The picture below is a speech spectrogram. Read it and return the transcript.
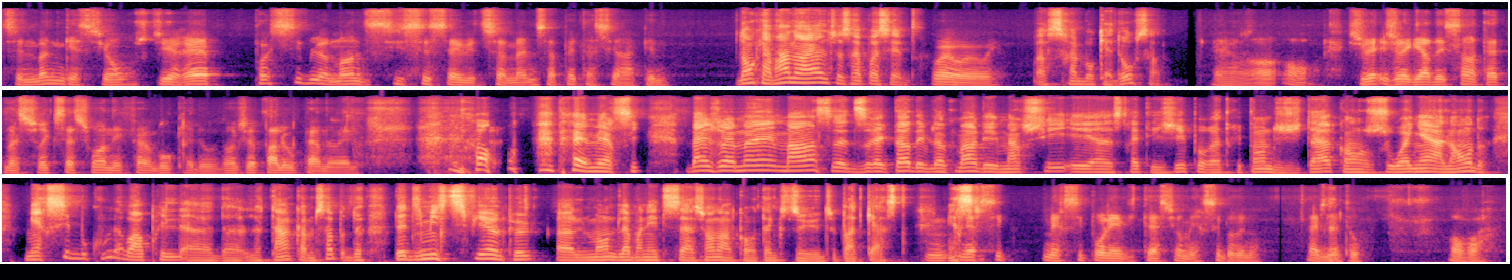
c'est une bonne question. Je dirais possiblement d'ici 6 à 8 semaines, ça peut être assez rapide. Donc avant Noël, ce serait possible? Oui, oui, oui. Ah, ce serait un beau cadeau, ça. Euh, je, vais, garder ça en tête, m'assurer que ce soit en effet un beau cadeau. Donc, je vais parler au Père Noël. bon, ben, merci. Benjamin Mans, directeur développement des marchés et euh, stratégie pour euh, Triton Digital, qu'on rejoignait à Londres. Merci beaucoup d'avoir pris le, temps comme ça de, démystifier un peu le monde de la monétisation dans le contexte du, podcast. Merci. Merci, merci pour l'invitation. Merci, Bruno. À bientôt. Au revoir.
